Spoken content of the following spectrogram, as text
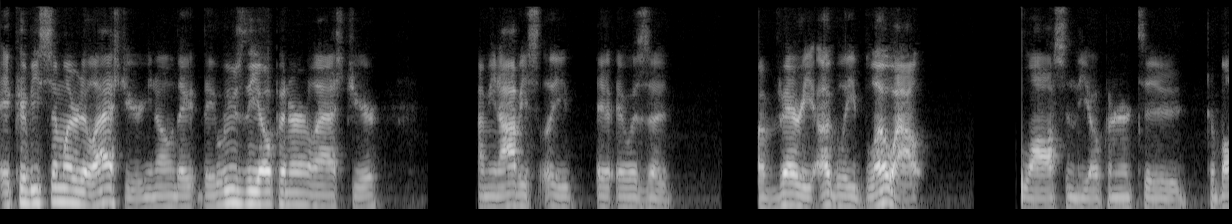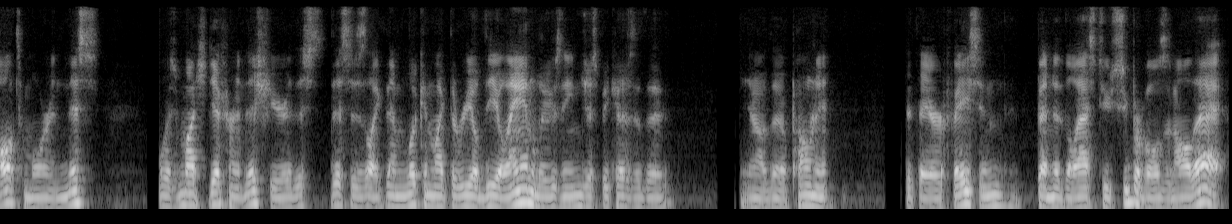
it could be similar to last year. You know, they they lose the opener last year. I mean, obviously it, it was a a very ugly blowout loss in the opener to to Baltimore, and this was much different this year. This this is like them looking like the real deal and losing just because of the you know the opponent that they are facing, been to the last two Super Bowls and all that.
